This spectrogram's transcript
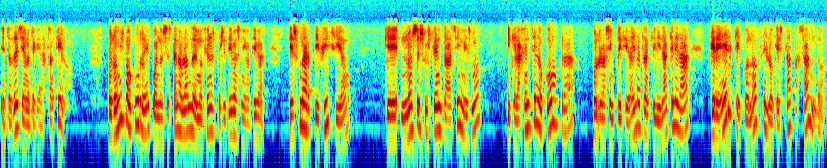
entonces ya no te quedas tranquilo. Pues lo mismo ocurre cuando se están hablando de emociones positivas y negativas, que es un artificio que no se sustenta a sí mismo y que la gente lo compra por la simplicidad y la tranquilidad que le da creer que conoce lo que está pasando.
